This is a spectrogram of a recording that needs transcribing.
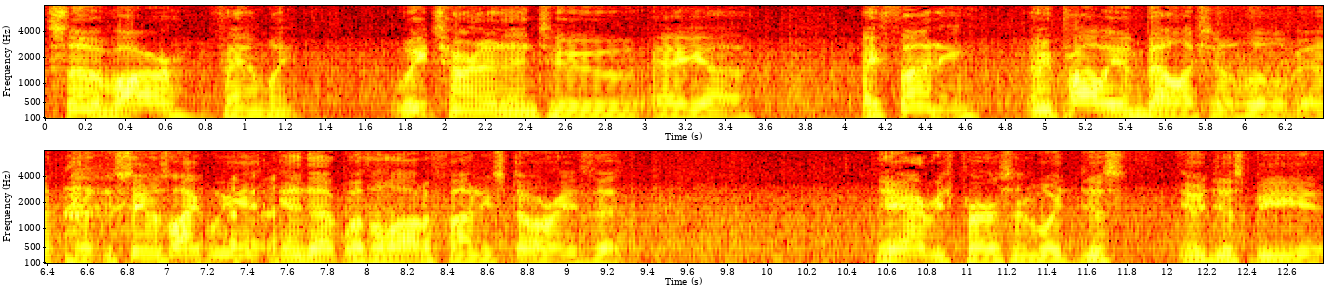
some of our family we turn it into a uh, a funny. I mean, probably embellish it a little bit, but it seems like we end up with a lot of funny stories that the average person would just it would just be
